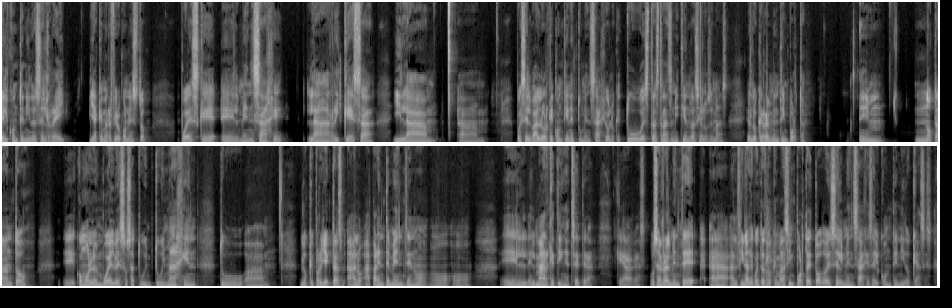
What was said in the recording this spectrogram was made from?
el contenido es el rey. ¿Y a qué me refiero con esto? Pues que el mensaje, la riqueza y la... pues el valor que contiene tu mensaje o lo que tú estás transmitiendo hacia los demás es lo que realmente importa. Em, no tanto eh, cómo lo envuelves, o sea, tu, imagen, tu, lo que proyectas aparentemente, ¿no? O, el, marketing, etcétera, que hagas. O sea, realmente al final de cuentas lo que más importa de todo es el mensaje, es el contenido que haces.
